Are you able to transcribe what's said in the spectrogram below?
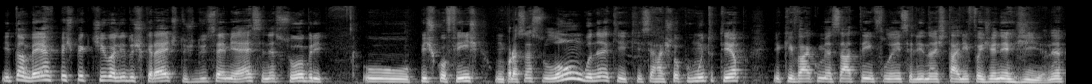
e também a perspectiva ali dos créditos do ICMS né, sobre o PiscoFins, um processo longo né, que, que se arrastou por muito tempo e que vai começar a ter influência ali nas tarifas de energia. Né?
